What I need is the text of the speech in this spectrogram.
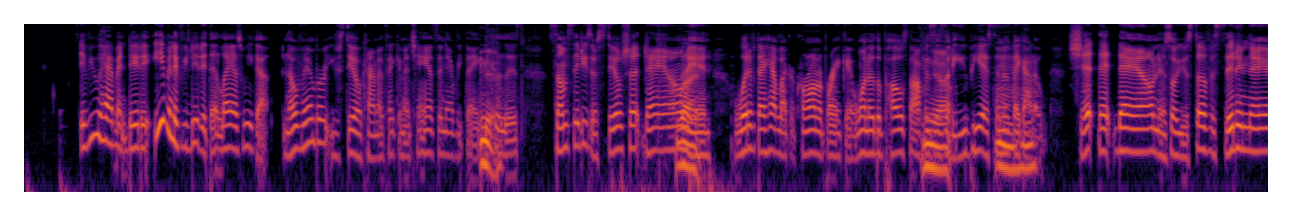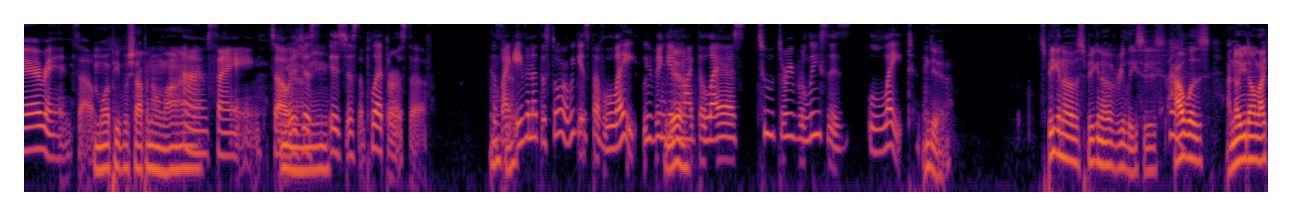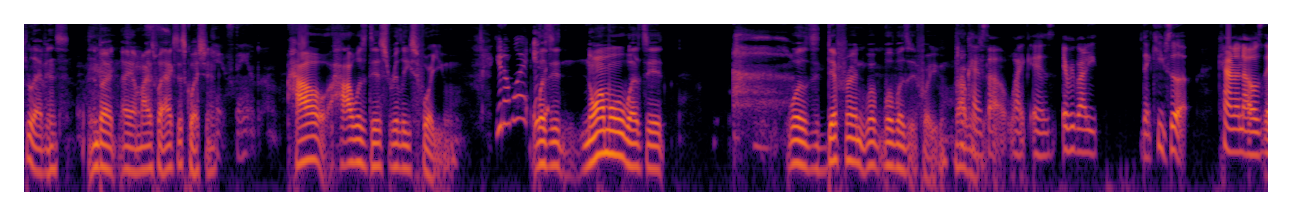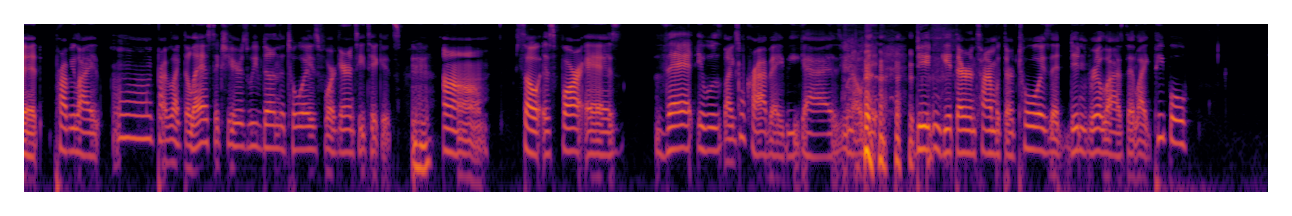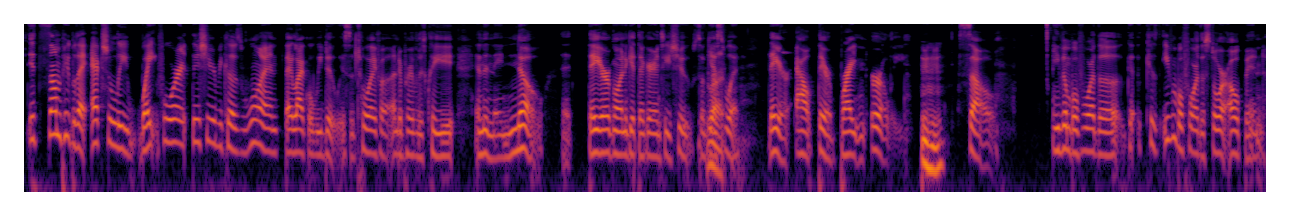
if you haven't did it, even if you did it that last week of November, you still kind of taking a chance and everything Yeah. because some cities are still shut down Right. and what if they have like a corona break at one of the post offices Yeah. or the UPS centers? They Mhm. gotta shut that down and so your stuff is sitting there and so more people shopping online. I'm saying. So You know it's what I just mean? it's just a plethora of stuff. Cause like even at the store, we get stuff late. We've been getting Yeah. like the last two, three releases late. yeah. Speaking of speaking of releases, how was I know you don't like 11s, but hey, I might as well ask this question. Can't stand them. how how was this release for you? You know what? Was it normal? Was it was it different? What what was it for you? How okay, so like as everybody that keeps up kind of knows that probably like mm, probably like the last six years we've done the toys for guaranteed tickets. Mhm. Um, so as far as that, it was like some crybaby guys, you know, that didn't get there in time with their toys, that didn't realize that like people. It's some people that actually wait for it this year because one, they like what we do. It's a toy for an underprivileged kid, and then they know that they are going to get their guaranteed shoes. So guess Right. what? They are out there bright and early. Mhm. So even before the, because even before the store opened,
